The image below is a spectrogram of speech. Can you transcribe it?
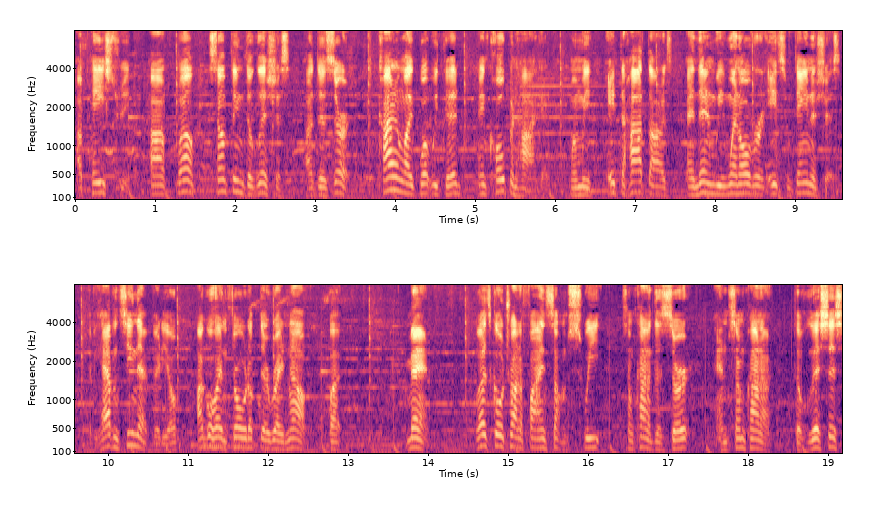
a pastry, uh, well, something delicious, a dessert. Kind of like what we did in Copenhagen when we ate the hot dogs and then we went over and ate some Danishes. If you haven't seen that video, I'll go ahead and throw it up there right now. But man, let's go try to find something sweet, some kind of dessert, and some kind of delicious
